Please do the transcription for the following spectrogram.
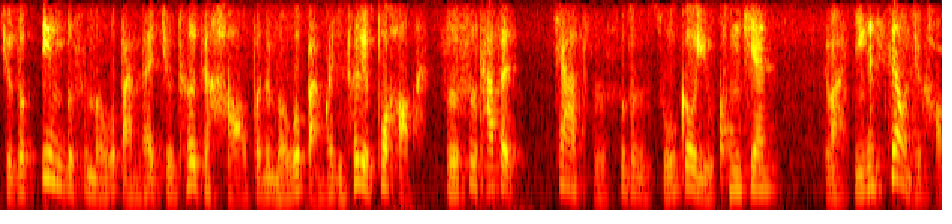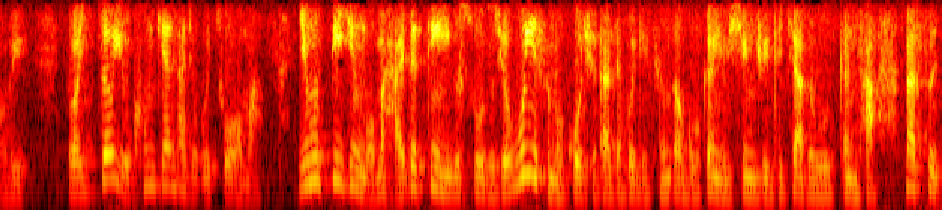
就说并不是某个板块就特别好，或者某个板块就特别不好，只是它的价值是不是足够有空间，对吧？应该是这样去考虑，对吧？只要有空间，它就会做嘛。因为毕竟我们还在定一个数字，就为什么过去大家会对成长股更有兴趣，对价值股更差？那是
